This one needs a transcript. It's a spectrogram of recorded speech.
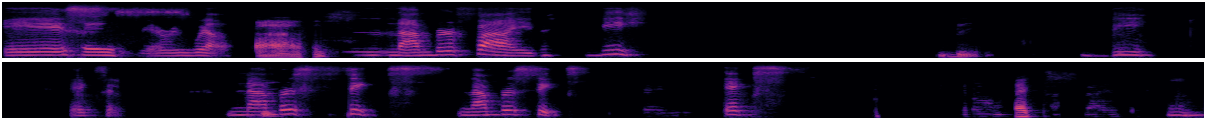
S, S. very well. uh, Number five, B. B. B. Excellent. Number six, number six, X. X. Mhm.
